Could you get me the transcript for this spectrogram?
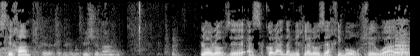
סליחה? לא, לא, זה, אז כל האדם בכללו, זה החיבור שהוא האדם.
